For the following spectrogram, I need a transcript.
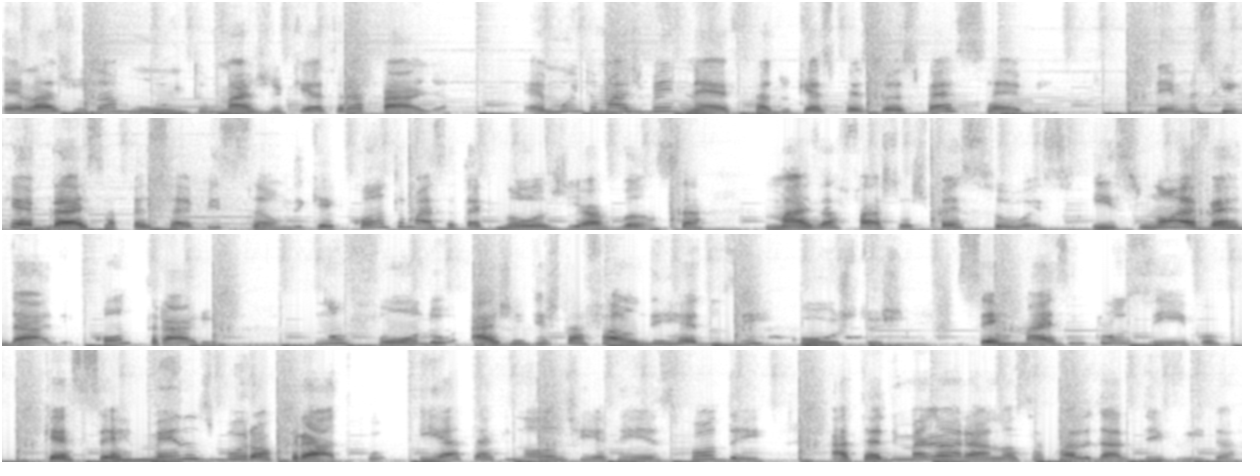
Ela ajuda muito mais do que atrapalha. É muito mais benéfica do que as pessoas percebem. Temos que quebrar essa percepção de que quanto mais a tecnologia avança, mais afasta as pessoas. Isso não é verdade. Contrário. No fundo, a gente está falando de reduzir custos, ser mais inclusivo, quer ser menos burocrático e a tecnologia tem esse poder, até de melhorar a nossa qualidade de vida.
